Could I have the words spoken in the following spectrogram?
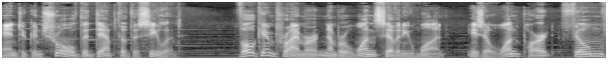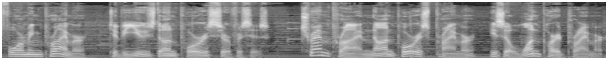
and to control the depth of the sealant. Vulkem Primer number 171 is a one-part film-forming primer to be used on porous surfaces. Trem Prime Non-Porous Primer is a one-part primer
